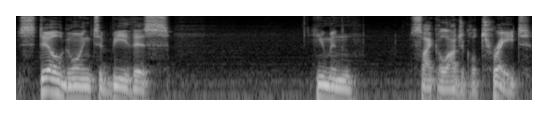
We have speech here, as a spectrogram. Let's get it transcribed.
still going to be this human psychological trait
